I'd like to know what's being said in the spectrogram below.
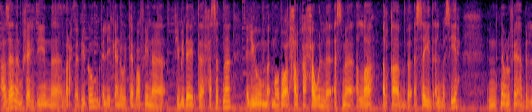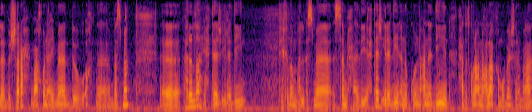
أعزائنا المشاهدين مرحبا بكم. اللي كانوا يتابعوا فينا في بداية حصتنا اليوم موضوع الحلقة حول أسماء الله ألقاب السيد المسيح. نتناولوا فيها بال- بالشرح مع أخونا عماد وأختنا بسمة. آه، هل الله يحتاج إلى دين؟ في خضم هالأسماء السمحة هذه يحتاج إلى دين أن يكون عندنا دين حتى تكون عندنا علاقة مباشرة معه؟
